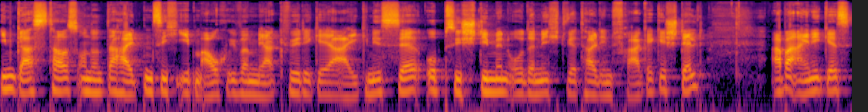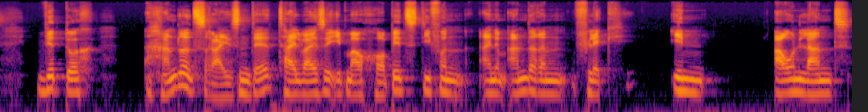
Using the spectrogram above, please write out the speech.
im Gasthaus und unterhalten sich eben auch über merkwürdige Ereignisse. Ob sie stimmen oder nicht, wird halt in Frage gestellt. Aber einiges wird durch Handelsreisende, teilweise eben auch Hobbits, die von einem anderen Fleck in Auenland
